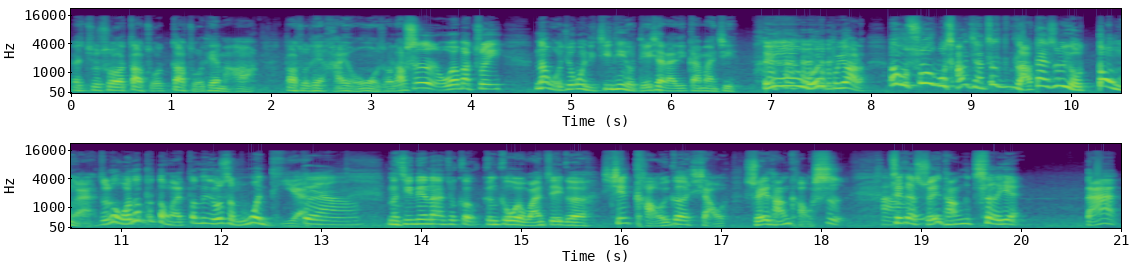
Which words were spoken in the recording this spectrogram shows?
呃，就说到昨到昨天嘛啊。到昨天还有问我说：“老师，我要不要追？”那我就问你，今天有跌下来，你敢不敢进？哎，我又不要了。哦，我说我常讲，这脑袋是不是有洞啊？就是我都不懂啊，到底有什么问题啊？对啊。那今天呢，就跟跟各位玩这个，先考一个小随堂考试。这个随堂测验答案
